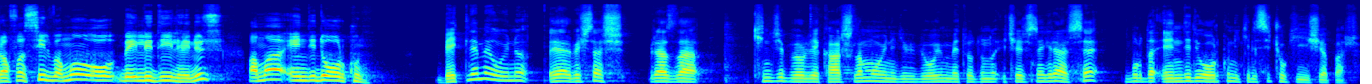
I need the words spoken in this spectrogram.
Rafa Silva mı o belli değil henüz. Ama Endidi Orkun. Bekleme oyunu eğer Beşiktaş biraz daha ikinci bölge karşılama oyunu gibi bir oyun metodunu içerisine girerse burada Endidi Orkun ikilisi çok iyi iş yapar.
